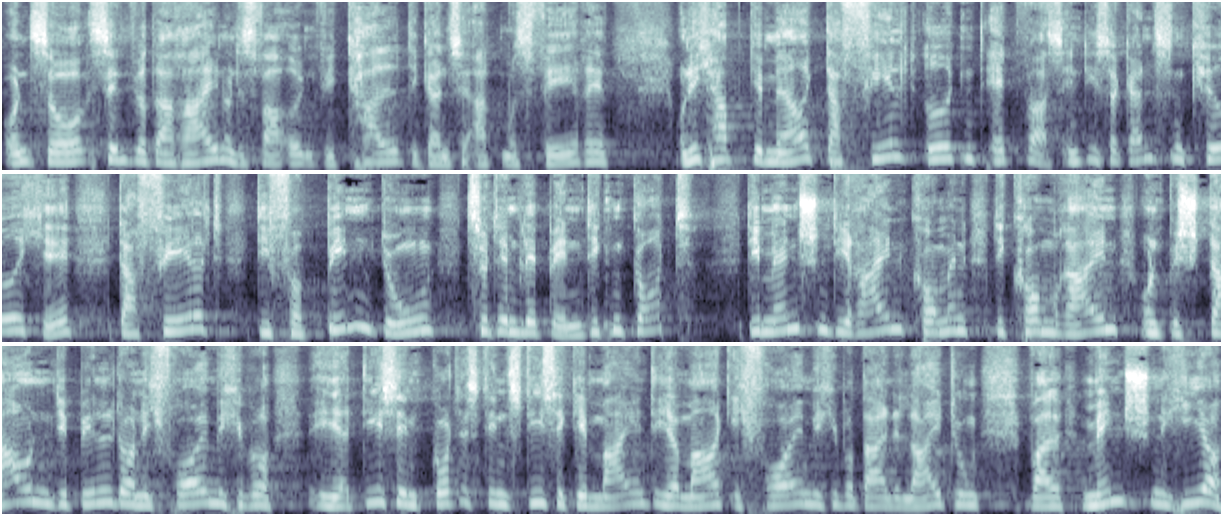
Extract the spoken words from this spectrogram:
Und so sind wir da rein und es war irgendwie kalt, die ganze Atmosphäre. Und ich habe gemerkt, da fehlt irgendetwas in dieser ganzen Kirche, da fehlt die Verbindung zu dem lebendigen Gott. Die Menschen, die reinkommen, die kommen rein und bestaunen die Bilder. Und ich freue mich über diesen Gottesdienst, diese Gemeinde hier, Mark. Ich freue mich über deine Leitung, weil Menschen hier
